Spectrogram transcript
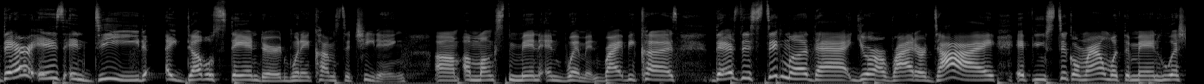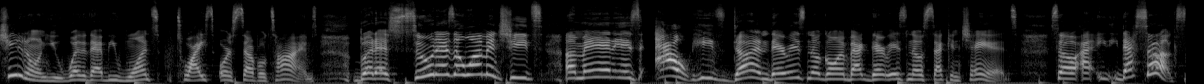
there is indeed a double standard when it comes to cheating um, amongst men and women, right? Because there's this stigma that you're a ride or die if you stick around with the man who has cheated on you, whether that be once, twice, or several times. But as soon as a woman cheats, a man is out. He's done. There is no going back. There is no second chance. So I, that sucks.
